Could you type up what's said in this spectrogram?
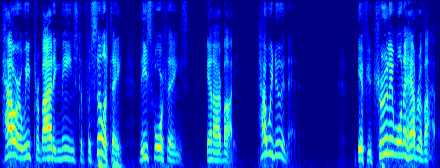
how are we providing means to facilitate these four things in our body. How are we doing that? If you truly want to have revival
